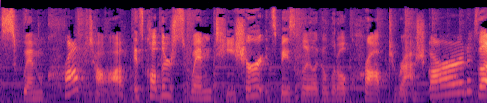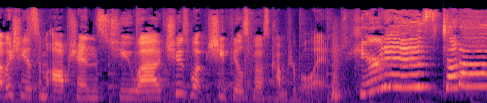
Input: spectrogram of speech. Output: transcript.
swim crop top. It's called their swim t-shirt. It's basically like a little cropped rash guard. So that way she has some options to uh, choose what she feels most comfortable in. Here it is! Ta-da!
